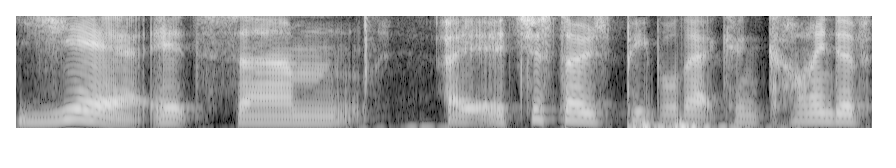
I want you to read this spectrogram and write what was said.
yeah, it's um, it's just those people that can kind of.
